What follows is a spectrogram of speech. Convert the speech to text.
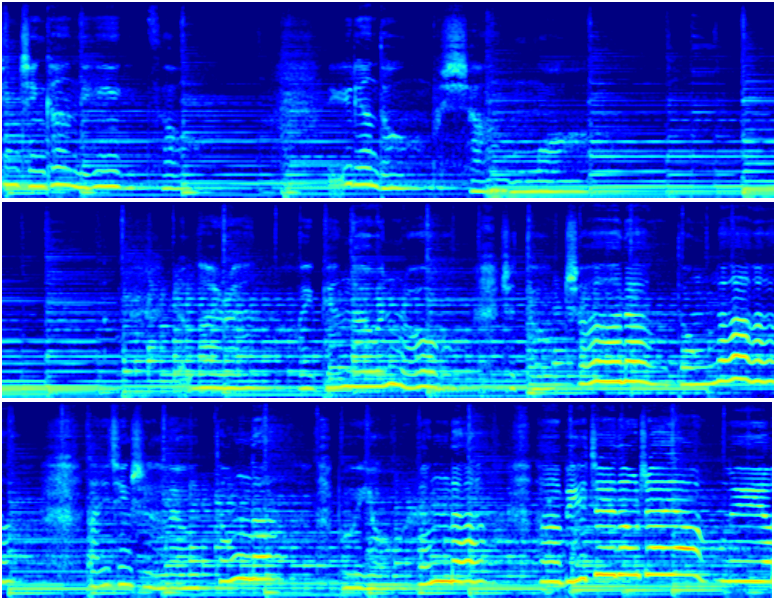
静静看你走，一点都不像我。原来人会变得温柔，是透彻的懂了。爱情是流动的，不由人的，何必激动着要理由？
